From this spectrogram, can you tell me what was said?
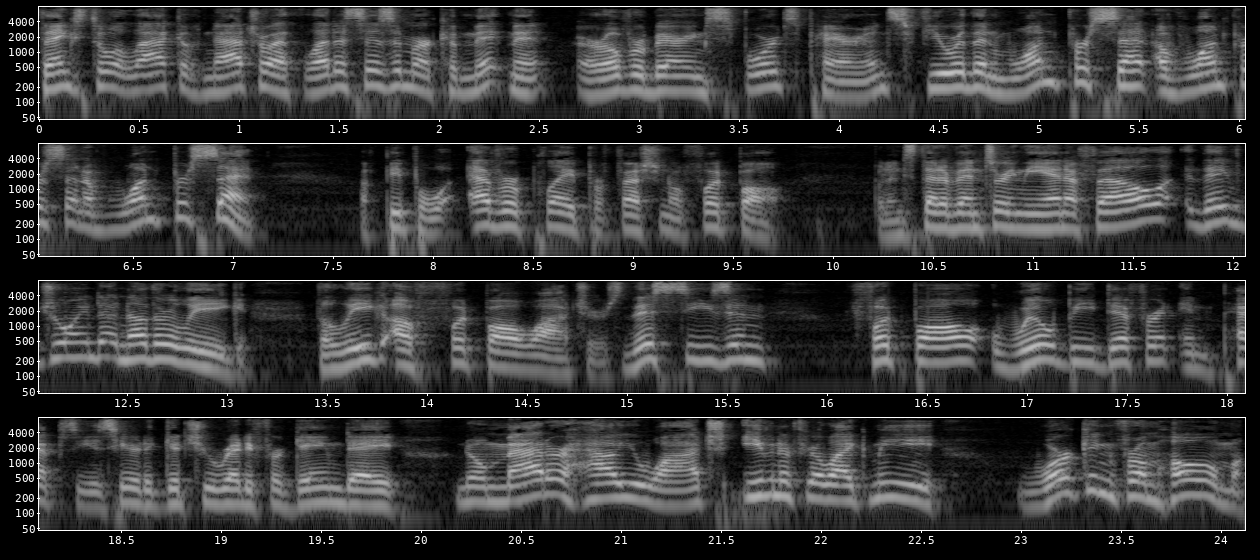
Thanks to a lack of natural athleticism or commitment, or overbearing sports parents, fewer than 1% of 1% of 1% of people will ever play professional football. But instead of entering the NFL, they've joined another league, the League of Football Watchers. This season, football will be different, and Pepsi is here to get you ready for game day no matter how you watch, even if you're like me, working from home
